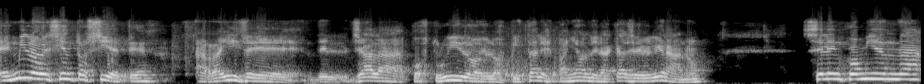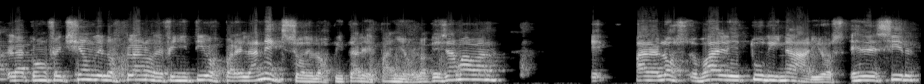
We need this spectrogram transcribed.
en 1907, a raíz del ya la, construido el Hospital Español de la calle Belgrano, se le encomienda la confección de los planos definitivos para el anexo del hospital español, lo que llamaban eh, para los valetudinarios, es decir,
